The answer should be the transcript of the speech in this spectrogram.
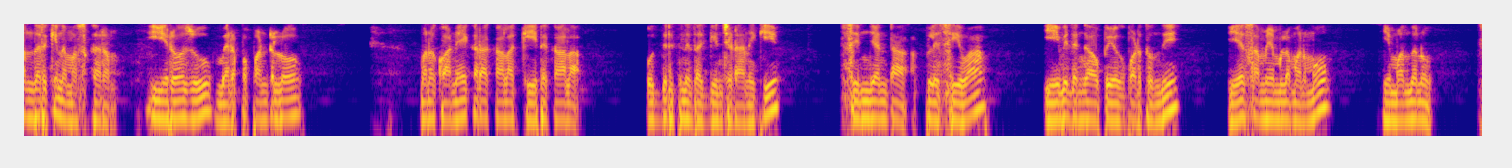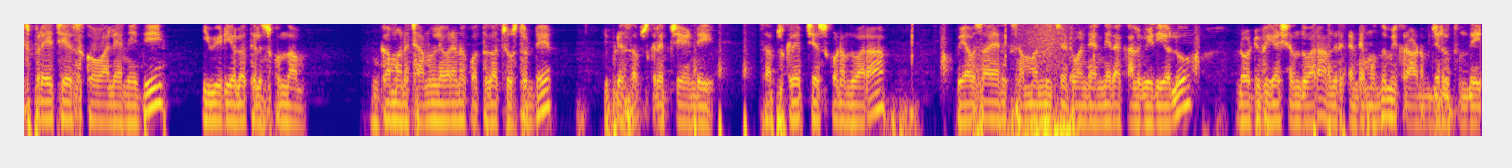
అందరికీ నమస్కారం. ఈరోజు మిరప పంటలో మనకు అనేక రకాల కీటకాల ఉధృతిని తగ్గించడానికి సింజంట ప్లెసివా ఏ విధంగా ఉపయోగపడుతుంది ఏ సమయంలో మనము ఈ మందును స్ప్రే చేసుకోవాలి అనేది ఈ వీడియోలో తెలుసుకుందాం. ఇంకా మన ఛానల్ ఎవరైనా కొత్తగా చూస్తుంటే ఇప్పుడే సబ్స్క్రైబ్ చేయండి. సబ్స్క్రైబ్ చేసుకోవడం ద్వారా వ్యవసాయానికి సంబంధించినటువంటి అన్ని రకాల వీడియోలు నోటిఫికేషన్ ద్వారా అందరికంటే ముందు మీకు రావడం జరుగుతుంది.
